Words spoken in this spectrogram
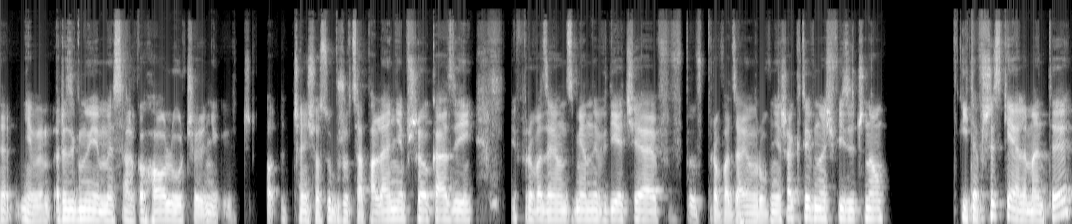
y, nie wiem, rezygnujemy z alkoholu, czy, część osób rzuca palenie przy okazji, wprowadzając zmiany w diecie, wprowadzają również aktywność fizyczną. I te wszystkie elementy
